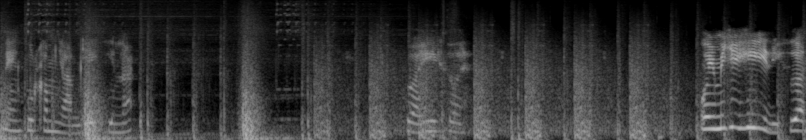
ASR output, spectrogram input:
แม่งพูดคำหยาบเยอะกินละสวยสวยโอ้ยไม่ใช่ฮี่ดิเพื่อน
